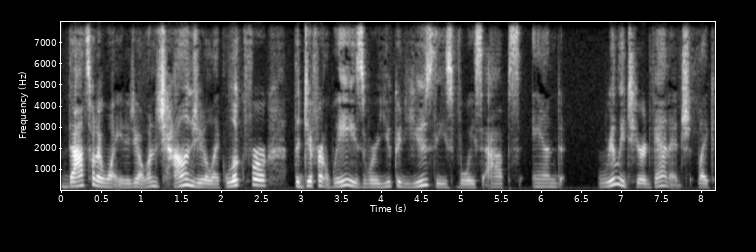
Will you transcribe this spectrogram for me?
that's what I want you to do. I want to challenge you to like look for the different ways where you could use these voice apps and really to your advantage, like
